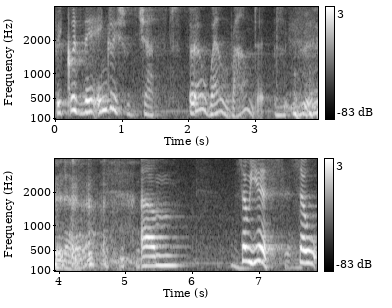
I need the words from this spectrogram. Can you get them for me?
Because their English was just so well rounded, you know. Um, so yes, so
